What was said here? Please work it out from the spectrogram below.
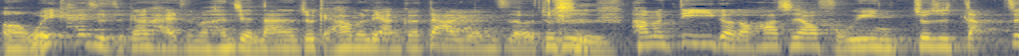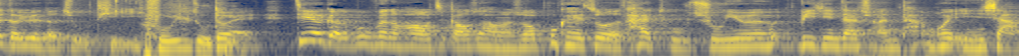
呃，我一开始只跟孩子们很简单的就给他们两个大原则，就是他们第一个的话是要福音，就是当这个月的主题，福音主题。对，第二个的部分的话，我只告诉他们说，不可以做的太突出，因为毕竟在传堂会影响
